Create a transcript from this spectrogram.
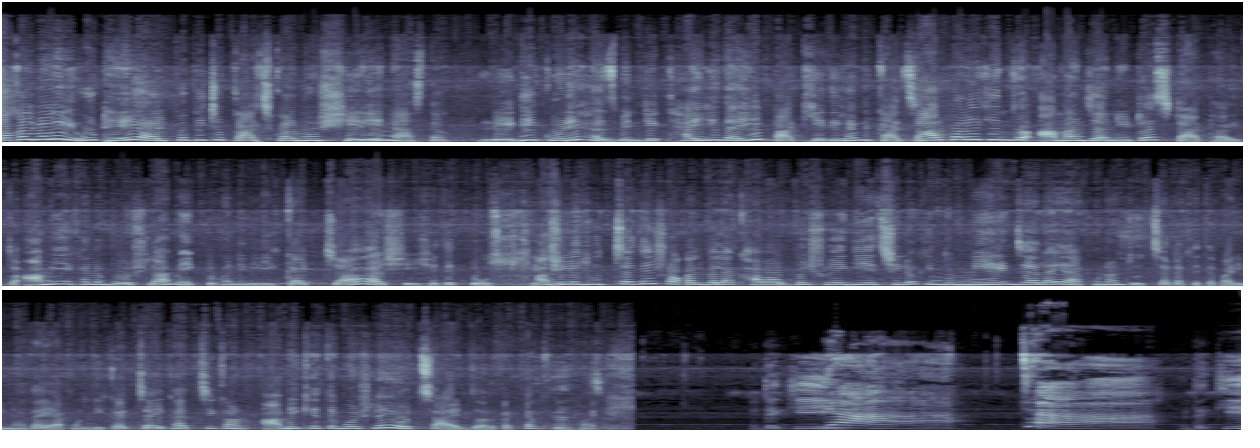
সকালবেলায় উঠে অল্প কিছু কাজকর্ম সেরে নাস্তা রেডি করে হাজব্যান্ডকে খাইয়ে দাইয়ে পাঠিয়ে দিলাম কাজ। তারপরে কিন্তু আমার জার্নিটা স্টার্ট হয়। তো আমি এখানে বসলাম একটুখানি লিকার চা আর সেই সাথে টোস্ট আসলে দুধ চাতেই সকালবেলা খাওয়া অভ্যেস হয়ে গিয়েছিল কিন্তু মেয়ের জ্বালায় এখন আর দুধ চাটা খেতে পারি না। তাই এখন লিকার চাই খাচ্ছি কারণ আমি খেতে বসলেই ওর চায়ের দরকারটা খুব হয়। এটা কি? এটা কি?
